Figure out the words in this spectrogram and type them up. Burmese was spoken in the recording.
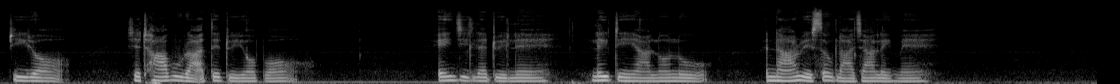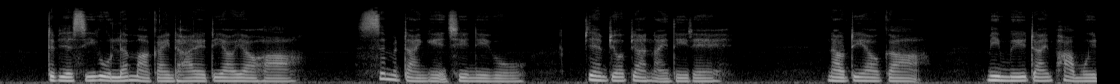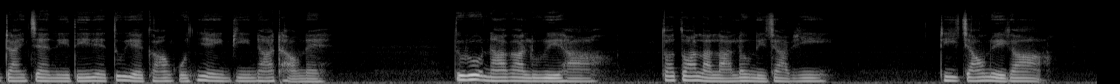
ပြီးတော့ ယထာဘူရာအစ်စ်တွေရောပေါ့အင်ကြီးလက်တွေလည်းလိတ်တင်ရလွန်းလို့အနားတွေဆုပ်လာကြလိမ့်မယ်တပြက်စီးကိုလက်မှာကင်ထားတဲ့တယောက်ယောက်ဟာစစ်မတိုင်ခင်အခြေအနေကို ပြန်ပြောပြနိုင်သေးတယ်နောက်တယောက်ကမိမေးတိုင်းဖမွေးတိုင်းကြံနေသေးတဲ့သူ့ရဲ့ခေါင်းကိုညှိမ်ပြီးနားထောင်တယ်သူတို့အနားကလူတွေဟာတွားတွားလာလာလုံနေကြပြီ ဒီအကြောင်းတွေက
